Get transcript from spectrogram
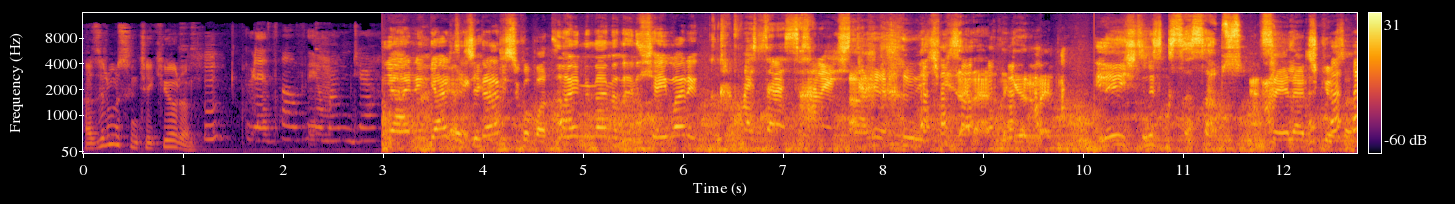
Hazır mısın? Çekiyorum. Yani gerçekten... Gerçek bir psikopat. Aynen aynen hani şey var ya 45 sene sigara işte. Aynen. Hiçbir zararını görmedim. Ne içtiniz? Kısa Samsun. S'ler çıkıyor sana.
